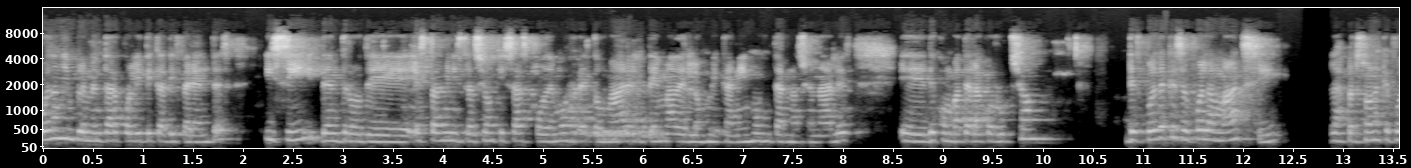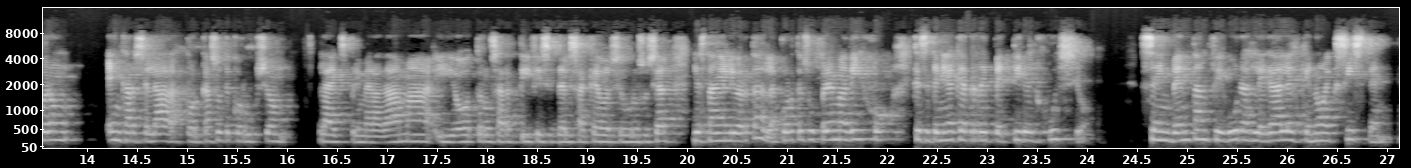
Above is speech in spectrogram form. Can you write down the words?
puedan implementar políticas diferentes y sí, dentro de esta administración quizás podemos retomar el tema de los mecanismos internacionales eh, de combate a la corrupción. Después de que se fue la Maxi, las personas que fueron encarceladas por casos de corrupción, la ex primera dama y otros artífices del saqueo del Seguro Social, ya están en libertad. La Corte Suprema dijo que se tenía que repetir el juicio. Se inventan figuras legales que no existen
